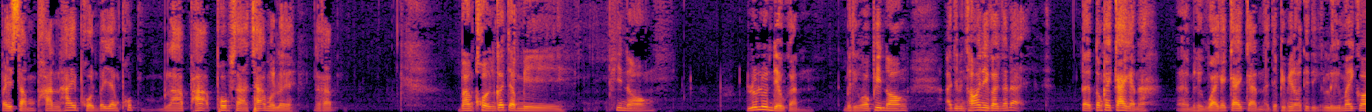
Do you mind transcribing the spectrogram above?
ไปสัมพันธ์ให้ผลไปยังภพลาภะภพสาชะหมดเลยนะครับ บางคนก็จะมีพี่น้องรุ่นรุ่นเดียวกันหมายถึงว่าพี่น้อง อาจจะเป็นท้องเดียวกันก็ได้ แต่ต้องใกล้ๆกันนะหมายถึงวัยใกล้ๆกันอาจจะเป็นพี่น้องติดๆหรือไม่ก็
